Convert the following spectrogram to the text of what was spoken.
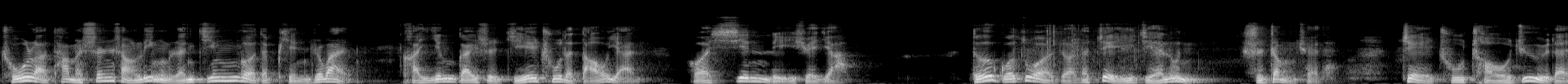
除了他们身上令人惊愕的品质外，还应该是杰出的导演和心理学家。德国作者的这一结论是正确的。这出丑剧的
